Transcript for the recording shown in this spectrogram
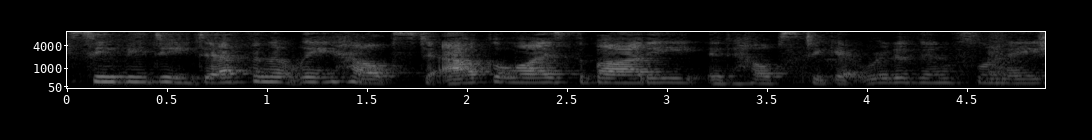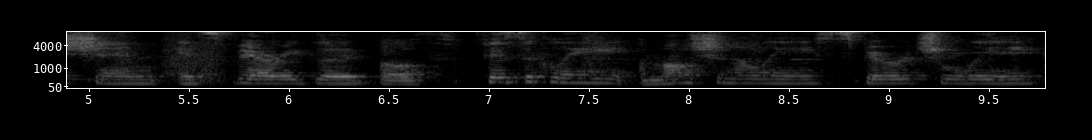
CBD definitely helps to alkalize the body. It helps to get rid of inflammation. It's very good both physically, emotionally, spiritually.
